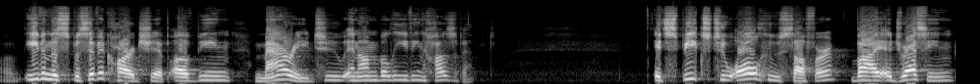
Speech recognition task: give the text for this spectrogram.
uh, even the specific hardship of being married to an unbelieving husband. It speaks to all who suffer by addressing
